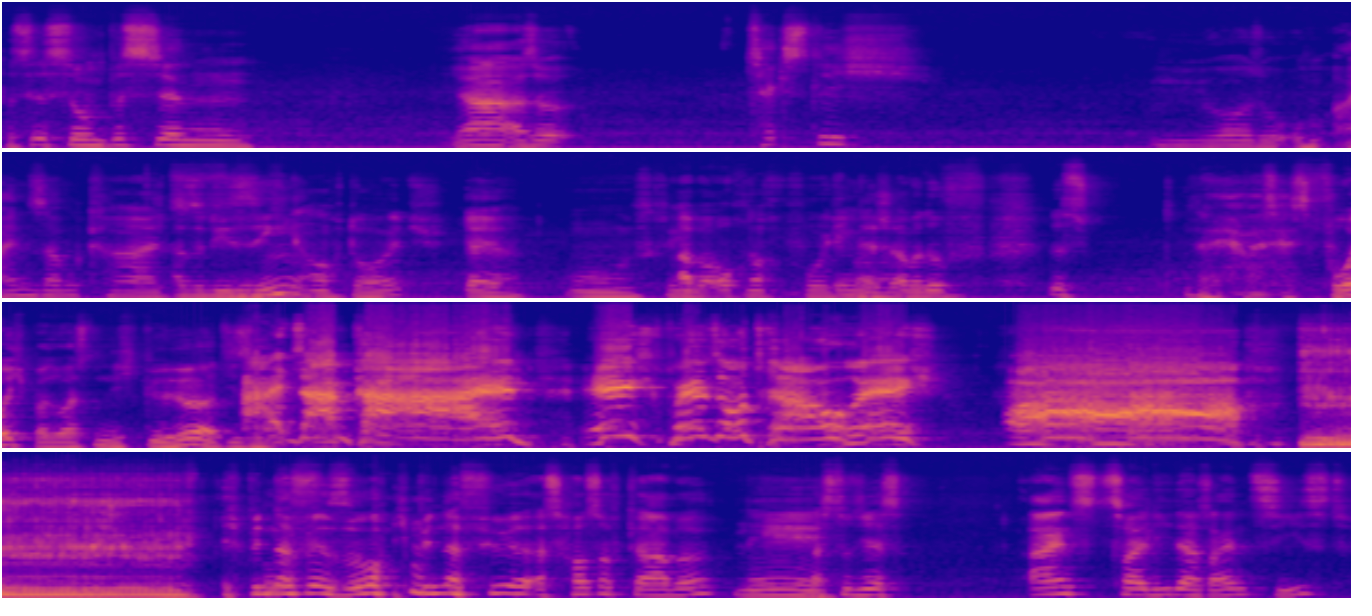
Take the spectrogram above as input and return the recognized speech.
Das ist so ein bisschen, ja, also textlich, ja, so um Einsamkeit. Also die singen auch Deutsch. Ja, ja. Oh, das klingt Aber auch noch furchtbar. Englisch, aber du, das, naja, was heißt furchtbar? Du hast ihn nicht gehört. Einsamkeit! Ich bin so traurig! Ah! ich, bin ungefähr dafür, so. ich bin dafür als Hausaufgabe, Nee. dass du dir das eins, zwei Lieder reinziehst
